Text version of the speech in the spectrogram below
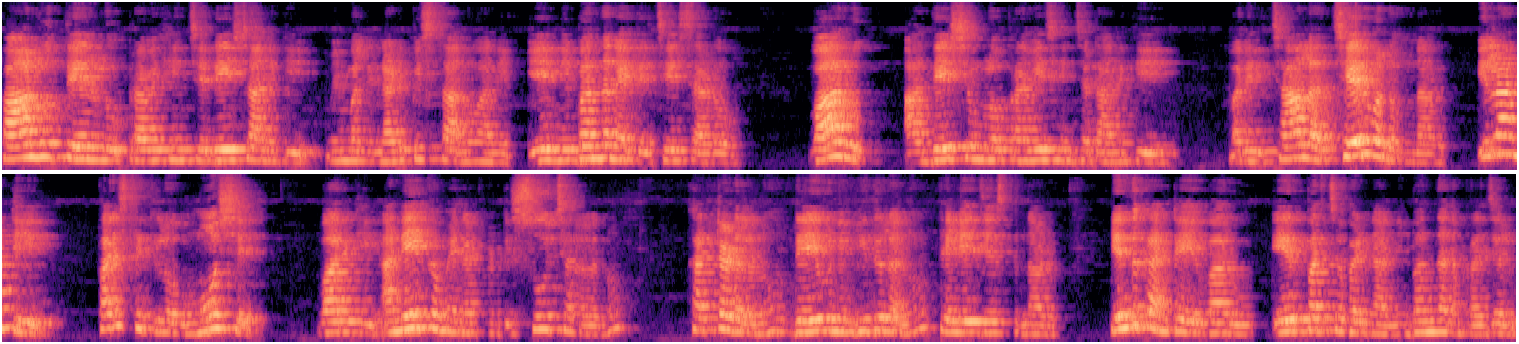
పాలు తేనెలు ప్రవహించే దేశానికి మిమ్మల్ని నడిపిస్తాను అని ఏ నిబంధన అయితే చేశాడో వారు ఆ దేశంలో ప్రవేశించడానికి మరి చాలా చేరువలో ఉన్నారు. ఇలాంటి పరిస్థితిలో మోసే వారికి అనేకమైనటువంటి సూచనలను కట్టడలను దేవుని విధులను తెలియజేస్తున్నాడు. ఎందుకంటే వారు ఏర్పరచబడిన నిబంధన ప్రజలు.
